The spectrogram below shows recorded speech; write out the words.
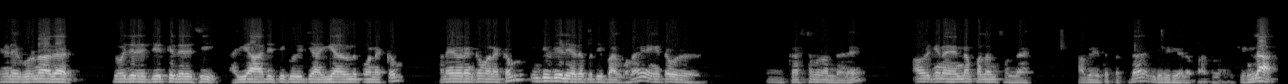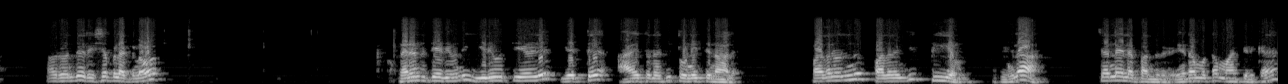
என்னுடைய குருநாதர் ஜோதிட தீர்க்கதரிசி ஐயா ஆதித்ய குறிச்சி ஐயா அவர்களுக்கு வணக்கம். அனைவருக்கும் வணக்கம். இந்த வீடியோவில் எதை பற்றி பார்க்கணும் என்கிட்ட ஒரு கஸ்டமர் வந்தார். அவருக்கு நான் என்ன பலன் சொன்னேன் அப்படின்றத பற்றி தான் இந்த வீடியோவில் பார்க்கலாம். ஓகேங்களா? அவர் வந்து ரிஷப் லக்னம் பிறந்த தேதி வந்து இருபத்தி ஏழு எட்டு ஆயிரத்தி தொள்ளாயிரத்தி தொண்ணூற்றி நாலு. பதினொன்று பதினஞ்சு பிஎம் ஓகேங்களா? சென்னையில் பிறந்திருக்கு. இடம் மட்டும் மாற்றிருக்கேன்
